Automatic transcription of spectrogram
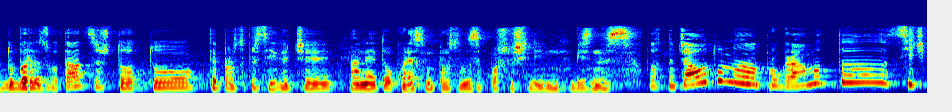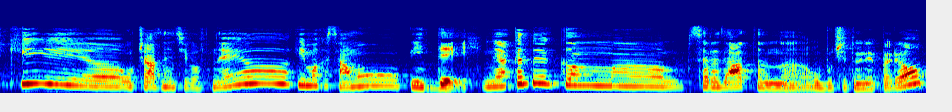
добър резултат, защото те просто пресиха, че това не е толкова лесно просто да започнеш един бизнес. В началото на програмата всички участници в нея имаха само идеи. Някъде към средата на обучителния период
